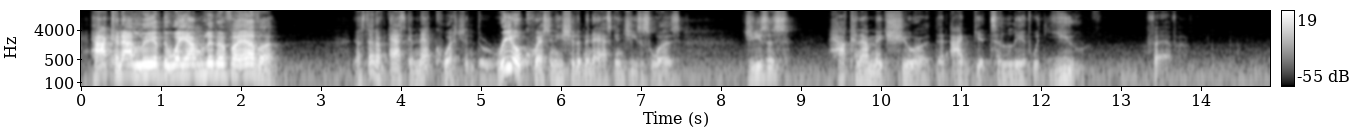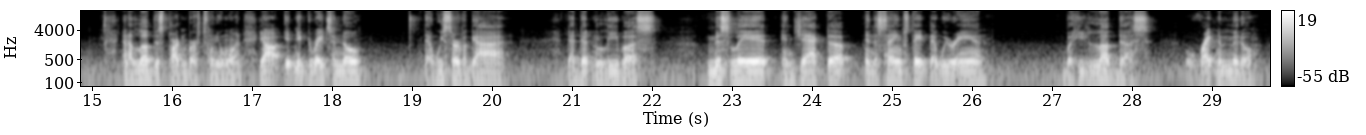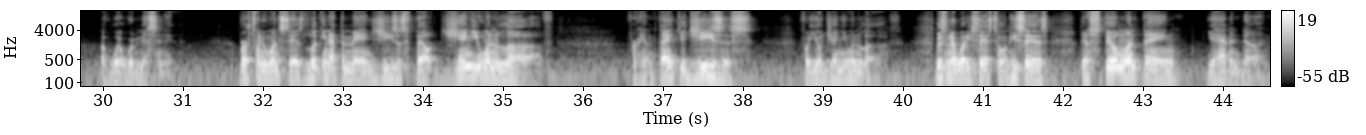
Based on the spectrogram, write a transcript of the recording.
how can I live the way I'm living forever? Instead of asking that question, the real question he should have been asking Jesus was, Jesus, how can I make sure that I get to live with you forever? And I love this part in verse 21. Y'all, isn't it great to know that we serve a God that doesn't leave us misled and jacked up in the same state that we were in, but He loved us right in the middle of where we're missing it. Verse 21 says, Looking at the man, Jesus felt genuine love for him. Thank you, Jesus, for your genuine love. Listen to what he says to him. He says, There's still one thing you haven't done.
